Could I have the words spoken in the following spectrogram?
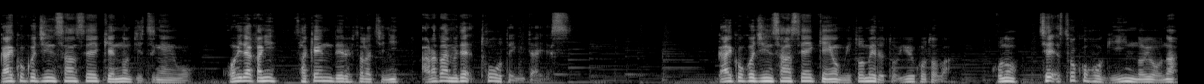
外国人参政権の実現を声高に叫んでいる人たちに改めて問うてみたいです。外国人参政権を認めるということは、このチェ・ソコホ議員のような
